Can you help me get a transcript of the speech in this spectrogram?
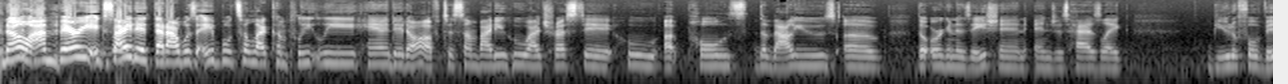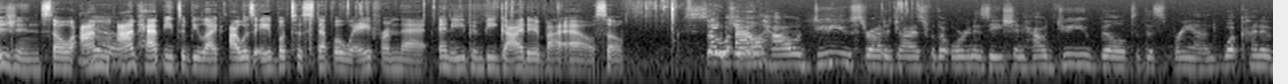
no, I'm very excited that I was able to like completely hand it off to somebody who I trusted, who upholds the values of the organization and just has like beautiful vision. So I'm Yeah. I'm happy to be like I was able to step away from that and even be guided by Al. So So, Al, how do you strategize for the organization? How do you build this brand? What kind of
